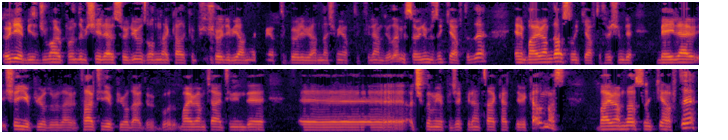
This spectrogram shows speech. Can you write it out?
Öyle ya biz Cuma raporunda bir şeyler söylüyoruz. Onlar kalkıp şöyle bir anlaşma yaptık, böyle bir anlaşma yaptık falan diyorlar. Mesela önümüzdeki haftada yani bayramdan sonraki hafta tabii şimdi beyler şey yapıyordurlar, tatil yapıyorlardı. Bu bayram tatilinde e, açıklama yapacak falan takatleri kalmaz. Bayramdan sonraki hafta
